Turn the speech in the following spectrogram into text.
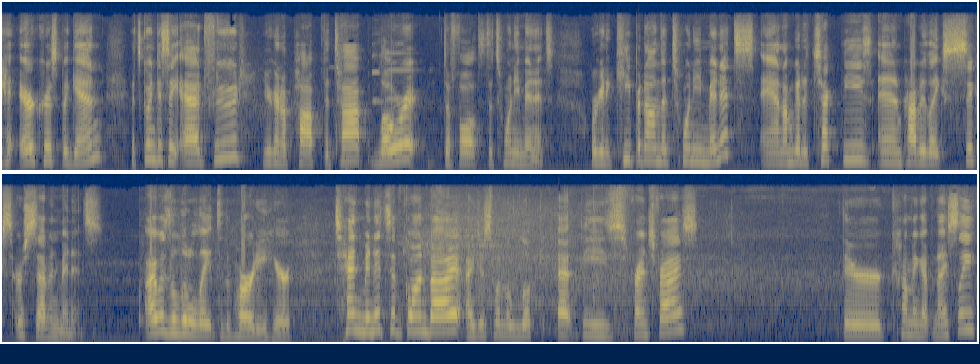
to hit air crisp again. It's going to say add food. You're to pop the top, lower it, defaults to 20 minutes. We're to keep it on the 20 minutes, and I'm to check these in probably like six or seven minutes. I was a little late to the party here. 10 minutes have gone by. I just want to look at these french fries. They're coming up nicely.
